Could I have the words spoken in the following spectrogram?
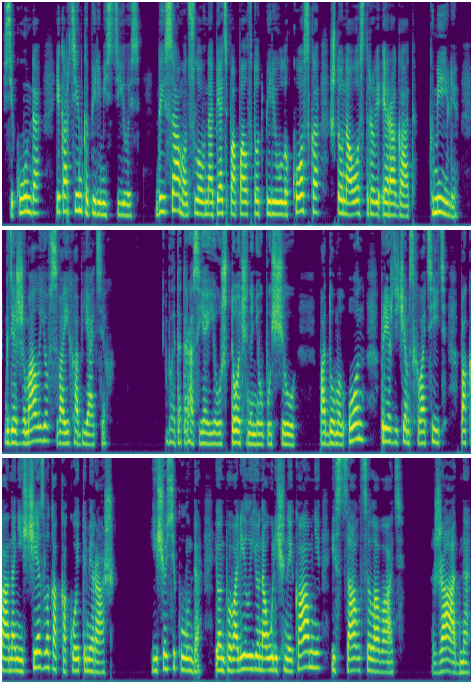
Секунда, и картинка переместилась, да и сам он словно опять попал в тот переулок Коска, что на острове Эрагат, к Миле, где сжимал ее в своих объятиях. «В этот раз я ее уж точно не упущу», — подумал он, прежде чем схватить, пока она не исчезла, как какой-то мираж. Еще секунда, и он повалил ее на уличные камни и стал целовать. Жадно,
